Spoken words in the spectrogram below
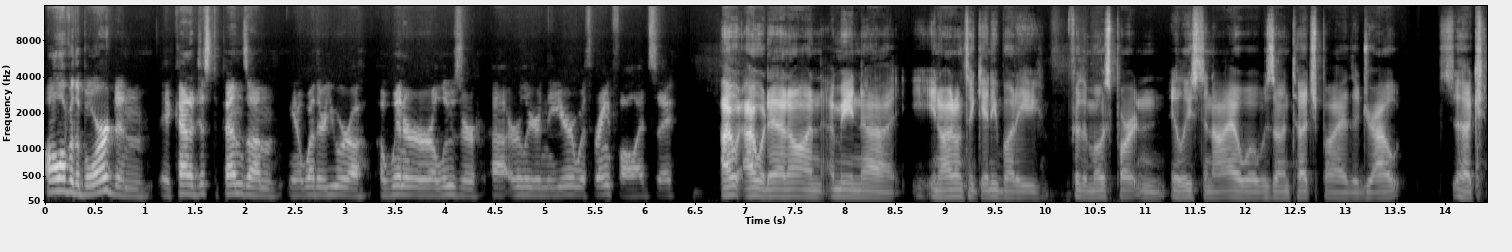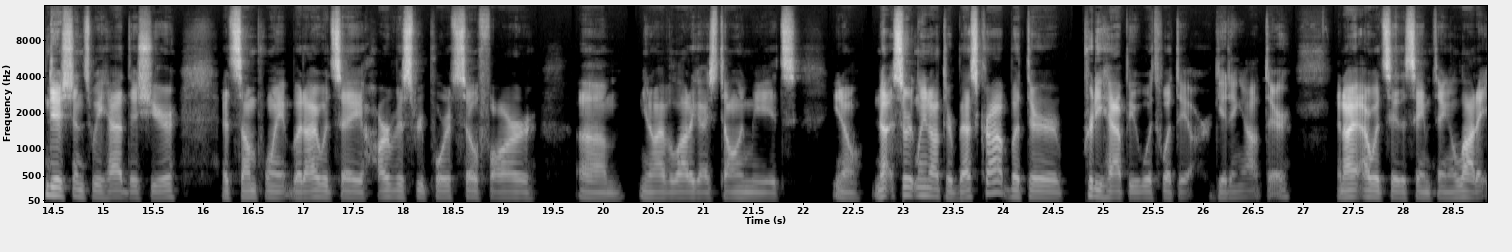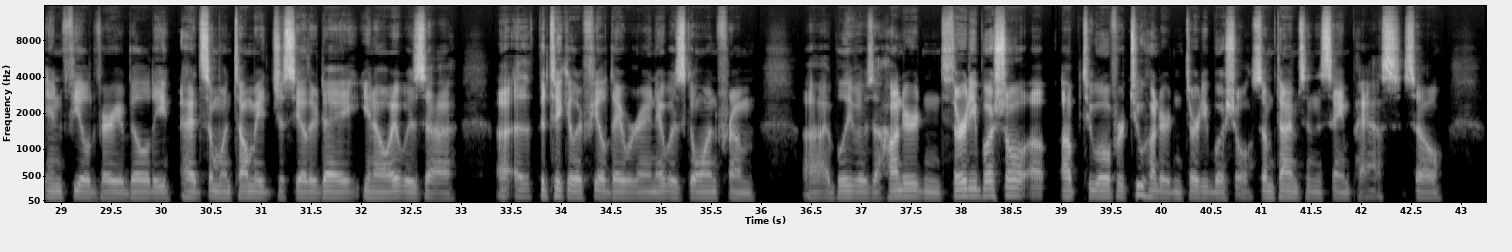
all over the board, and it kind of just depends on you know whether you were a, a winner or a loser uh, earlier in the year with rainfall. I'd say. I, I would add on. I mean, uh, you know, I don't think anybody for the most part, and at least in Iowa, was untouched by the drought uh, conditions we had this year at some point. But I would say harvest reports so far, um, you know, I have a lot of guys telling me it's, you know, not certainly not their best crop, but they're pretty happy with what they are getting out there. And I, I would say the same thing. A lot of infield variability. I had someone tell me just the other day, you know, it was uh, a particular field they were in. It was going from uh, I believe it was 130 bushel up, to over 230 bushel, sometimes in the same pass. So,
